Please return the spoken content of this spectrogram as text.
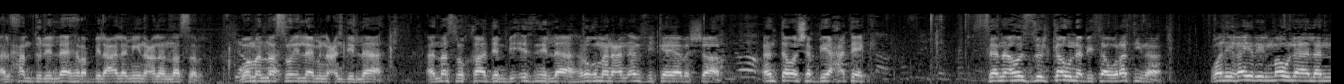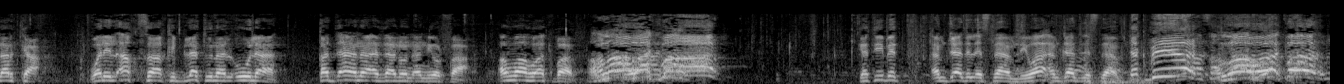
الحمد لله رب العالمين على النصر وما النصر إلا من عند الله. النصر قادم بإذن الله رغما عن أنفك يا بشار. أنت وشبيحتك. سنهز الكون بثورتنا ولغير المولى لن نركع وللأقصى قبلتنا الأولى. قد آن أذان أن يرفع. الله أكبر. الله أكبر! كتيبة أمجاد الإسلام لواء أمجاد الإسلام. تكبير! الله أكبر!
